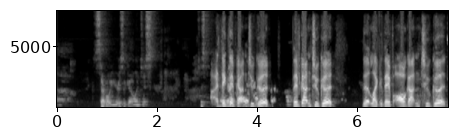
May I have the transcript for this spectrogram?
uh, several years ago, and just. just I think they've gotten too good. They've gotten too good. That like they've all gotten too good,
